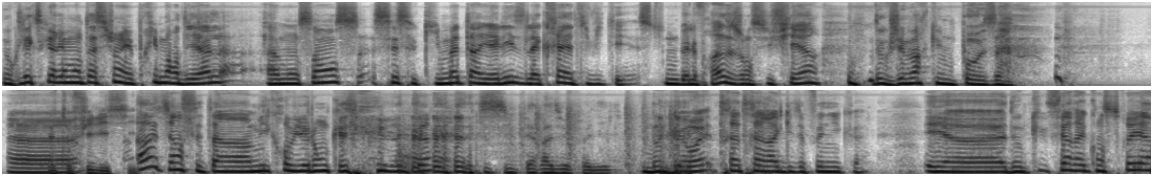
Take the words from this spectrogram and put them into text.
Donc, l'expérimentation est primordiale. À mon sens, c'est ce qui matérialise la créativité. C'est une belle phrase, j'en suis fier. Donc, je marque une pause. Euh, Je te félicite. ah, tiens, c'est un micro-violon que tu. Super radiophonique. Donc euh, ouais, très très radiophonique. ouais. Et euh, donc faire et construire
